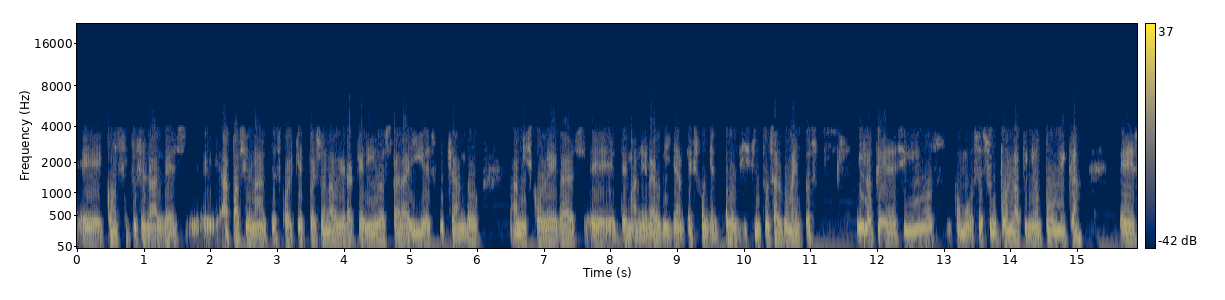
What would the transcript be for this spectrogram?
eh, constitucionales eh, apasionantes. Cualquier persona hubiera querido estar ahí escuchando a mis colegas de manera brillante exponiendo los distintos argumentos. Y lo que decidimos, como se supo en la opinión pública, es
